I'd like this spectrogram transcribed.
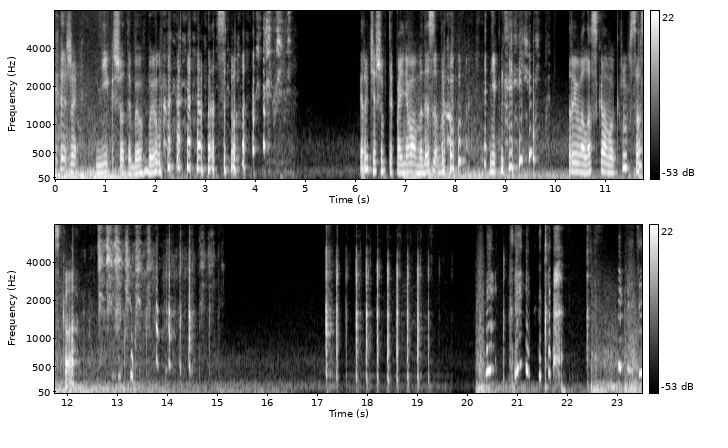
Каже, Нік, що тебе вбив? Короче, щоб ти пойняв, мене забрав нікнейм. Три волоска вокруг соска. Я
